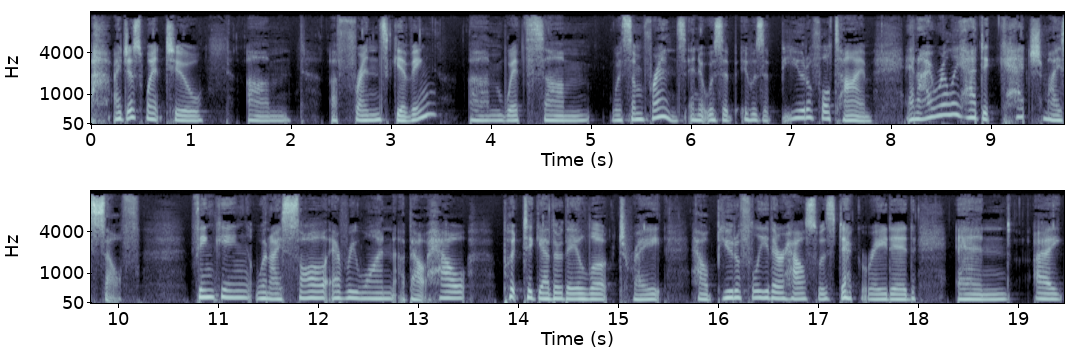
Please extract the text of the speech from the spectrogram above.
I just went to um, a friendsgiving um, with some with some friends, and it was a it was a beautiful time. And I really had to catch myself thinking when I saw everyone about how put together they looked, right? How beautifully their house was decorated, and I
